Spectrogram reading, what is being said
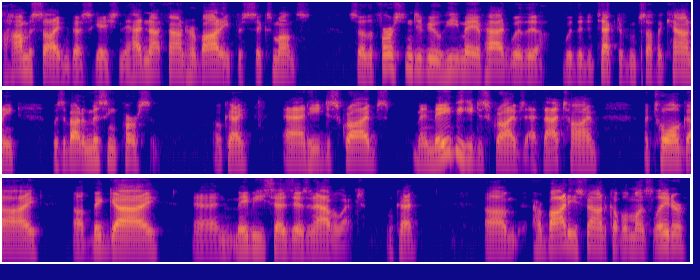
a homicide investigation. They had not found her body for six months. So the first interview he may have had with the with the detective from Suffolk County was about a missing person. Okay, and he describes, maybe he describes at that time, a tall guy, a big guy, and maybe he says there's an avalanche. Okay, um, her body is found a couple of months later.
